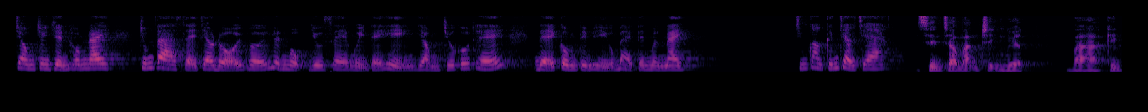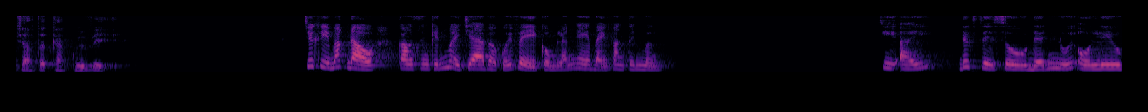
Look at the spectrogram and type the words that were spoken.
Trong chương trình hôm nay, chúng ta sẽ trao đổi với linh mục Du Xe Nguyễn Thể Hiện dòng Chúa Cứu Thế để cùng tìm hiểu bài tin mừng này. Chúng con kính chào cha. Xin chào bạn Trịnh Nguyệt và kính chào tất cả quý vị. Trước khi bắt đầu, con xin kính mời cha và quý vị cùng lắng nghe bản văn tin mừng. Khi ấy, Đức Giêsu đến núi Ô Liêu,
